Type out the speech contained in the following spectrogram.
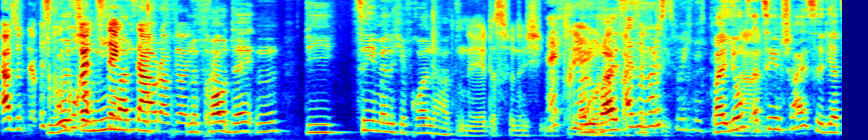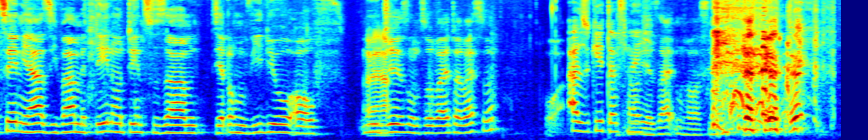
also ist Du Konkurrenzdenken da oder wie? eine Frau oder? daten, die zehn männliche Freunde hat. Nee, das finde ich Echt? übertrieben. Weil du weißt- Also würdest du mich nicht Weil Jungs Nein. erzählen Scheiße. Die erzählen, ja, sie war mit denen und denen zusammen. Sie hat auch ein Video auf New Ja. Und so weiter, weißt du? Boah, Also geht das nicht. Seiten raus. Ne?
